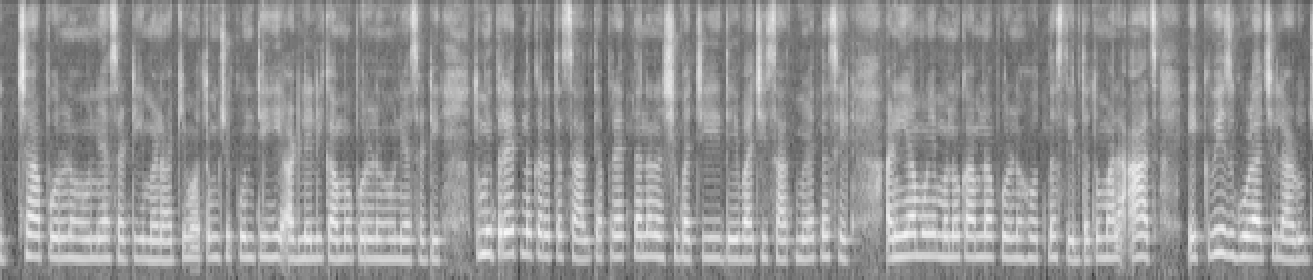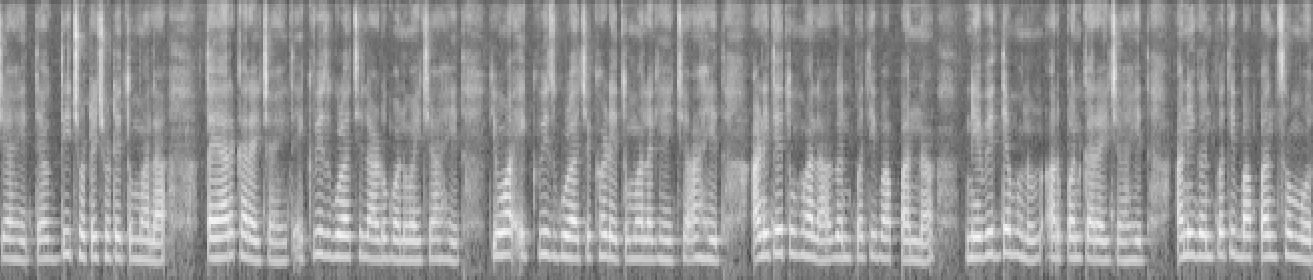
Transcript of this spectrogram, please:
इच्छा पूर्ण होण्यासाठी म्हणा किंवा तुमची कोणतीही अडलेली कामं पूर्ण होण्यासाठी तुम्ही प्रयत्न करत असाल त्या प्रयत्नांना नशिबाची देवाची साथ मिळत नसेल आणि यामुळे मनोकामना पूर्ण होत नसतील तर तुम्हाला आज एकवीस गुळाचे लाडू जे आहेत ते अगदी छोटे छोटे तुम्हाला तयार करायचे आहेत. एकवीस गुळाचे लाडू बनवायचे आहेत किंवा एकवीस गुळाचे खडे तुम्हाला घ्यायचे आहेत आणि ते तुम्हाला गणपती बाप्पांना नैवेद्य म्हणून अर्पण करायचे आहेत. आणि गणपती बाप्पांसमोर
